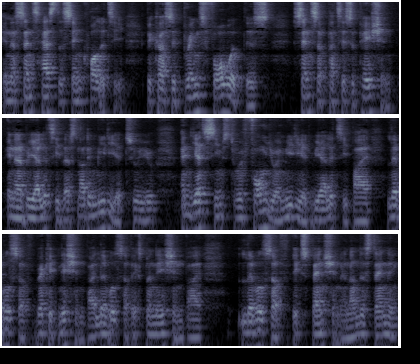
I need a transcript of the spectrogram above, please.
in a sense has the same quality because it brings forward this sense of participation in a reality that's not immediate to you and yet seems to reform your immediate reality by levels of recognition, by levels of explanation, by levels of expansion and understanding.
